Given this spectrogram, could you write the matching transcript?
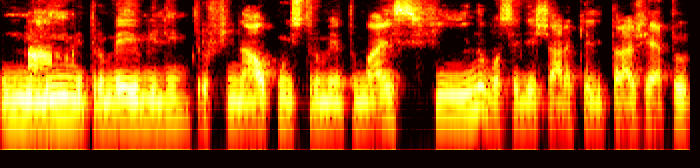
um milímetro, meio milímetro final com um instrumento mais fino, você deixar aquele trajeto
